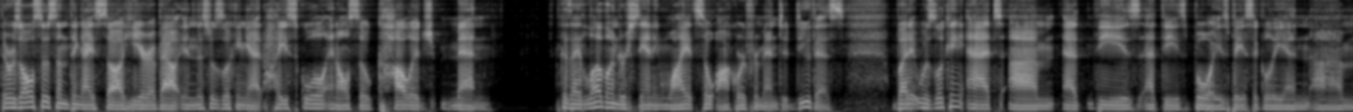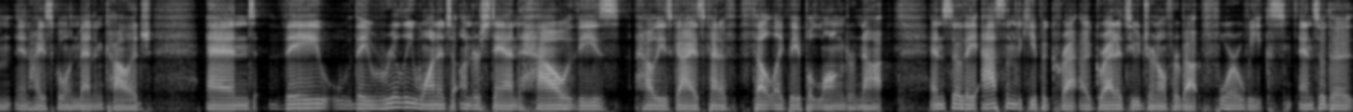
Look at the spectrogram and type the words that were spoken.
There was also something I saw here about, and this was looking at high school and also college men because I love understanding why it's so awkward for men to do this. But it was looking at um, at these at these boys basically in um, in high school and men in college, and they they really wanted to understand how these how these guys kind of felt like they belonged or not. And so they asked them to keep a, gra- a gratitude journal for about four weeks. And so the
